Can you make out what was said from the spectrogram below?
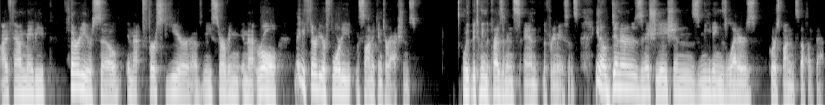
I found maybe 30 or so in that first year of me serving in that role maybe 30 or 40 Masonic interactions with between the presidents and the Freemasons. You know, dinners, initiations, meetings, letters, correspondence, stuff like that.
